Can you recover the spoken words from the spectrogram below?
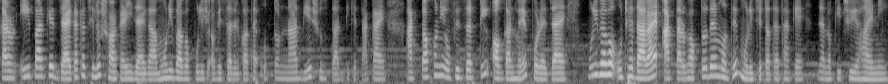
কারণ এই পার্কের জায়গাটা ছিল সরকারি জায়গা। মুড়ি বাবা পুলিশ অফিসারের কথায় উত্তর না দিয়ে শুধু তার দিকে তাকায়। আর তখনই অফিসারটি অজ্ঞান হয়ে পড়ে যায়। মুড়ি বাবা উঠে দাঁড়ায় আর তার ভক্তদের মধ্যে মুড়ি চেটাতে থাকে। যেন কিছুই হয়নি।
